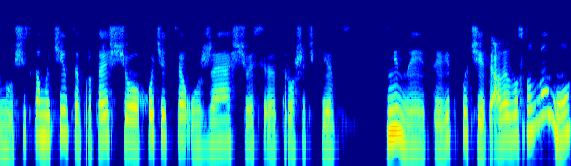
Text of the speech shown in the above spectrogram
ну, шістка мечів це про те, що хочеться уже щось е, трошечки змінити, відпочити. Але в основному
